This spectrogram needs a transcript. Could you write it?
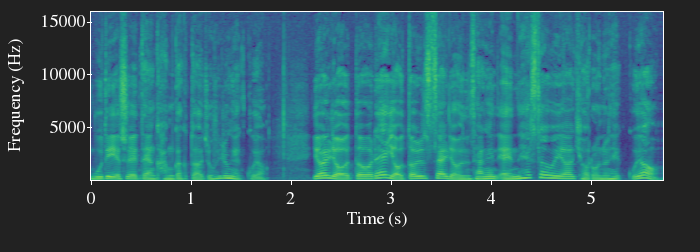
무대 예술에 대한 감각도 아주 훌륭했고요. 18에 8살 연상인 앤 해서웨이와 결혼을 했고요.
